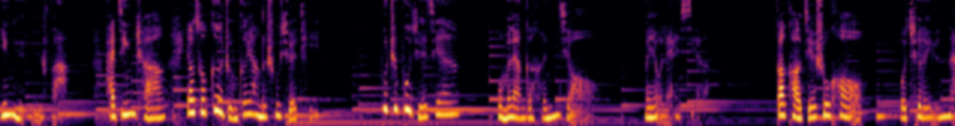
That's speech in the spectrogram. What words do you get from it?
英语语法。还经常要做各种各样的数学题，不知不觉间，我们两个很久没有联系了。高考结束后，我去了云南，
